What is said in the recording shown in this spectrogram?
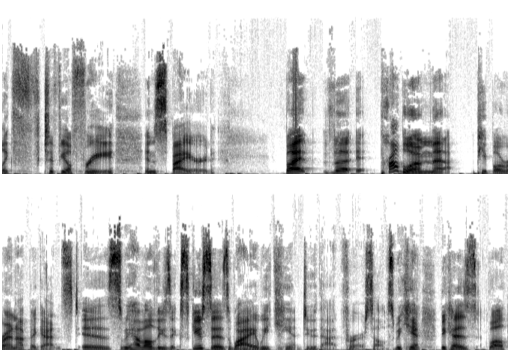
like f- to feel free, inspired. But the problem that people run up against is we have all these excuses why we can't do that for ourselves. We can't because well,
